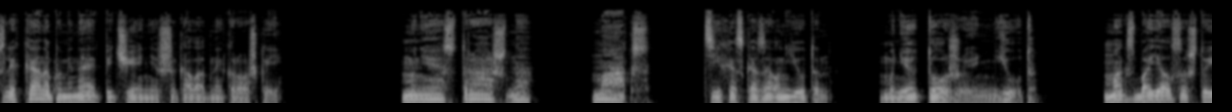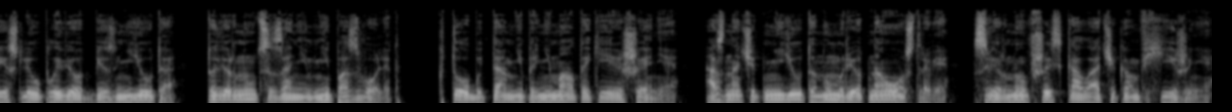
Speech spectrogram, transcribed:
Слегка напоминает печенье с шоколадной крошкой. «Мне страшно, Макс», — тихо сказал Ньютон. «Мне тоже, Ньют». Макс боялся, что если уплывет без Ньюта, то вернуться за ним не позволят. Кто бы там ни принимал такие решения, а значит, Ньютон умрет на острове, свернувшись калачиком в хижине,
